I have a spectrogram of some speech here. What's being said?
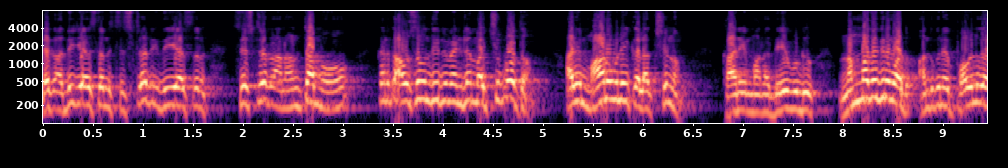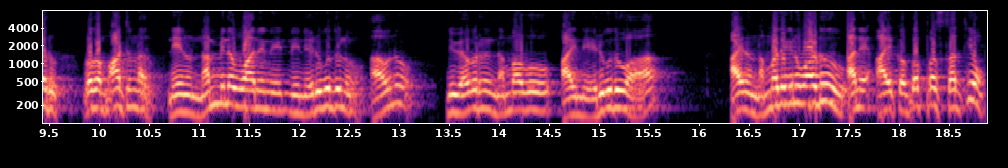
లేక అది చేస్తాను సిస్టర్ ఇది చేస్తాను సిస్టర్ అని అంటాము. కనుక అవసరం దీన్ని వెంటనే మర్చిపోతాం. అది మానవుని యొక్క లక్షణం. కానీ మన దేవుడు నమ్మదగిన వాడు. అందుకునే పౌలు గారు ఒక మాట అన్నారు. నేను నమ్మిన వారిని నేను ఎరుగుదును. అవును. నీవెవరిని నమ్మవు? ఆయన ఎరుగుదువా? ఆయన నమ్మదగిన వాడు అనే ఆ యొక్క గొప్ప సత్యం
